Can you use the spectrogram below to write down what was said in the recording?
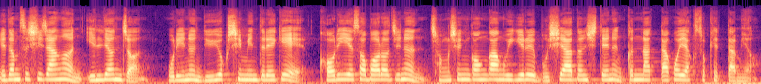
애덤스 시장은 1년 전 우리는 뉴욕 시민들에게 거리에서 벌어지는 정신건강 위기를 무시하던 시대는 끝났다고 약속했다며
